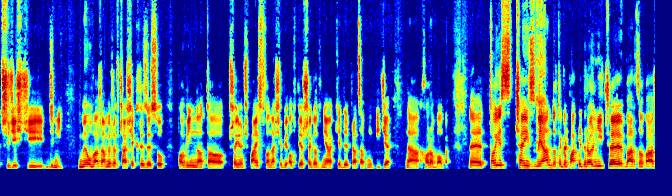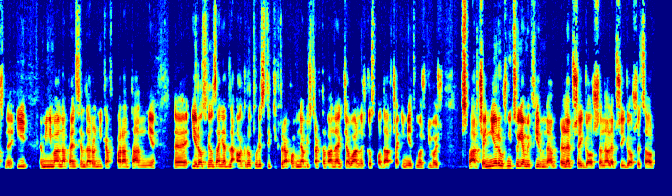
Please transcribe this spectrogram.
30 dni. My uważamy, że w czasie kryzysu powinno to przejąć państwo na siebie od pierwszego dnia, kiedy pracownik idzie na chorobowe. To jest część zmian, do tego pakiet rolniczy, bardzo ważny i minimalna pensja dla rolnika w kwarantannie, E, i rozwiązania dla agroturystyki, która powinna być traktowana jak działalność gospodarcza i mieć możliwość wsparcia. Nie różnicujemy firm na lepsze i gorsze, na lepszy i gorszy sort.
